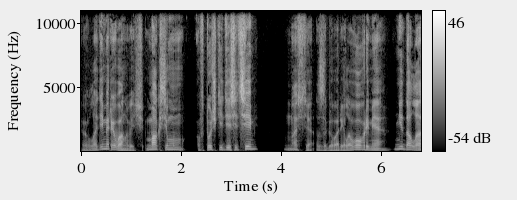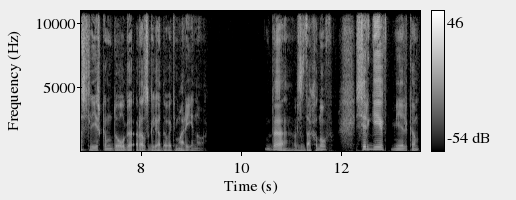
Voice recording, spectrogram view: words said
«Владимир Иванович, максимум в точке 10.7?» Настя заговорила вовремя, не дала слишком долго разглядывать Марину. «Да», — вздохнув, Сергеев мельком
